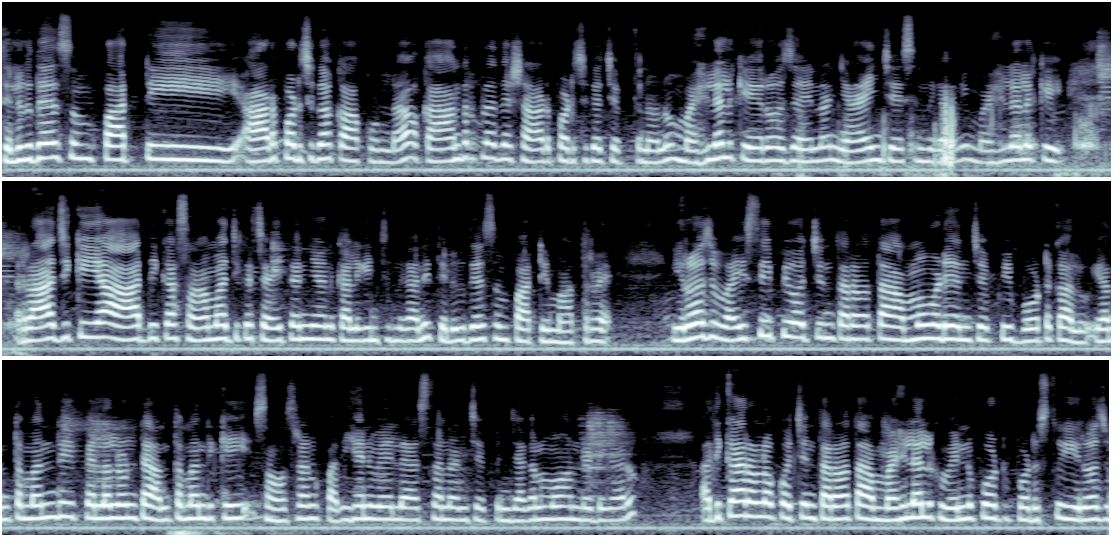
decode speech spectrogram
తెలుగుదేశం పార్టీ ఆడపడుచుగా కాకుండా ఒక ఆంధ్రప్రదేశ్ ఆడపడుచుగా చెప్తున్నాను. మహిళలకు ఏ రోజైనా న్యాయం చేసింది కానీ మహిళలకి రాజకీయ ఆర్థిక సామాజిక చైతన్యాన్ని కలిగించింది కానీ తెలుగుదేశం పార్టీ మాత్రమే. ఈరోజు వైసీపీ వచ్చిన తర్వాత అమ్మఒడి అని చెప్పి బోటకాలు ఎంతమంది పిల్లలుంటే అంతమందికి సంవత్సరానికి పదిహేను వేలు వేస్తానని చెప్పిన జగన్మోహన్ రెడ్డి గారు అధికారంలోకి వచ్చిన తర్వాత ఆ మహిళలకు వెన్నుపోటు పొడుస్తూ ఈరోజు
